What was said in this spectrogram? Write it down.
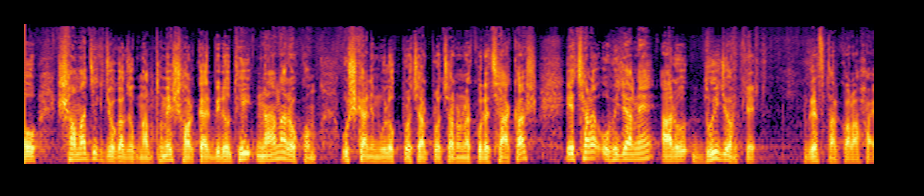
ও সামাজিক যোগাযোগ মাধ্যমে সরকার বিরোধী নানা রকম উস্কানিমূলক প্রচার প্রচারণা করেছে আকাশ। এছাড়া অভিযানে আরও দুইজনকে গ্রেফতার করা হয়।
